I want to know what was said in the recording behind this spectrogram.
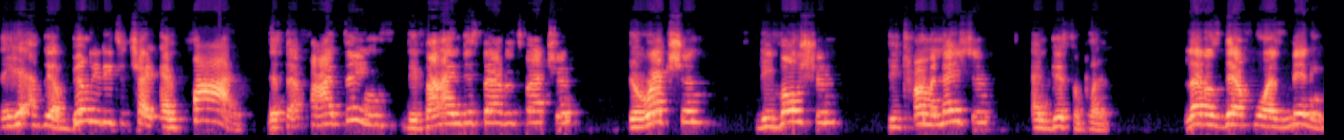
They have the ability to change. And five, there's that five things divine dissatisfaction, direction, devotion, determination, and discipline. Let us therefore, as many,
